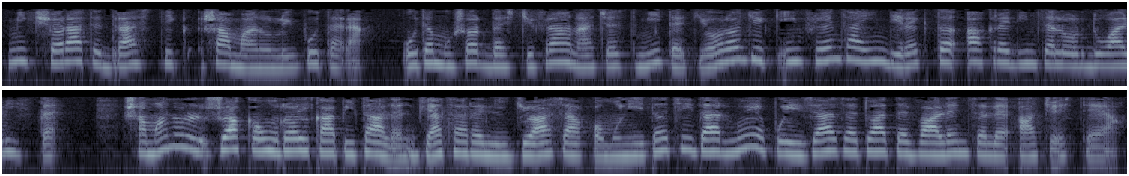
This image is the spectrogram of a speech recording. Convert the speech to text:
micșorat drastic șamanului puterea. Putem ușor descifra în acest mit etiologic influența indirectă a credințelor dualiste. Șamanul joacă un rol capital în viața religioasă a comunității, dar nu epuizează toate valențele acesteia.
